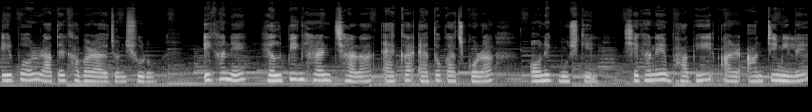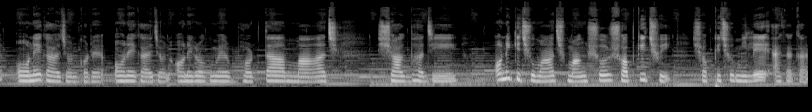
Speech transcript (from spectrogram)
এরপর রাতের খাবার আয়োজন শুরু। এখানে হেল্পিং হ্যান্ড ছাড়া একা এত কাজ করা অনেক মুশকিল। সেখানে ভাবি আর আন্টি মিলে অনেক আয়োজন করে, অনেক আয়োজন। অনেক রকমের ভর্তা, মাছ শাক ভাজি অনেক কিছু, মাছ, মাংস সব কিছুই সব কিছু মিলে একাকার।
